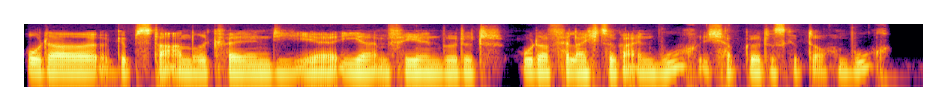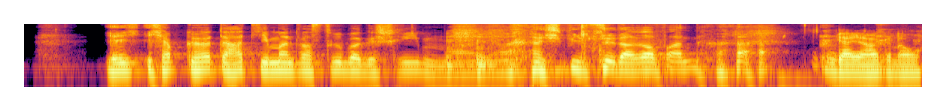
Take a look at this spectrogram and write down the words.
Oder gibt es da andere Quellen, die ihr eher empfehlen würdet? Oder vielleicht sogar ein Buch? Ich habe gehört, es gibt auch ein Buch. Ja, ich, ich habe gehört, da hat jemand was drüber geschrieben. Ja. Spielst du darauf an? ja, ja, genau.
